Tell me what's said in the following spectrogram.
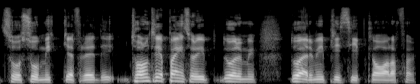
så, så mycket. För det, tar de tre poäng så är det, då, är de, då är de i princip klara för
